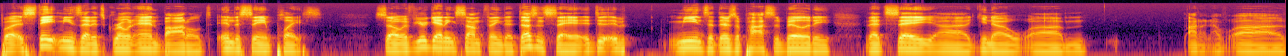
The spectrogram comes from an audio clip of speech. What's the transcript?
but estate means that it's grown and bottled in the same place. So if you're getting something that doesn't say it, it, it means that there's a possibility that, say, uh, you know, um, I don't know, uh,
